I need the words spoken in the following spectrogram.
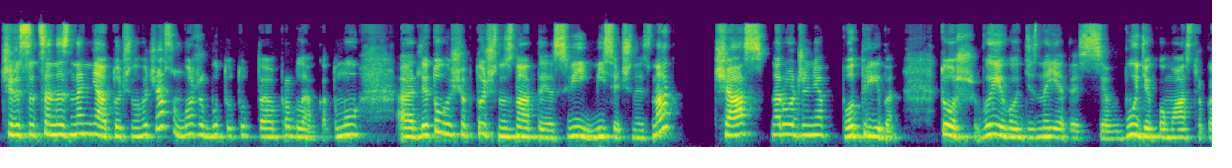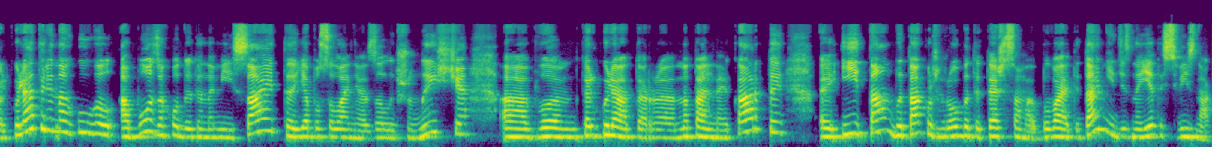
через це незнання точного часу може бути тут е, проблемка. Тому е, для того, щоб точно знати свій місячний знак, час народження потрібен. Тож, ви його дізнаєтесь в будь-якому астрокалькуляторі на Google, або заходите на мій сайт, я посилання залишу нижче, в калькулятор е, натальної карти, е, і там ви також робите те ж саме, вбиваєте дані і дізнаєтесь свій знак.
